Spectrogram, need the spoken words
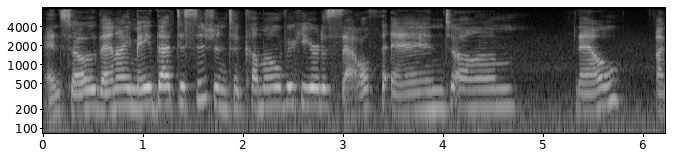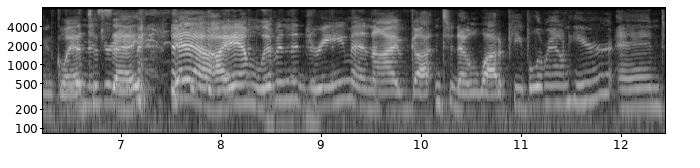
And so then I made that decision to come over here to South, and um, now I'm You're glad to living say, yeah, I am living the dream, and I've gotten to know a lot of people around here, and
